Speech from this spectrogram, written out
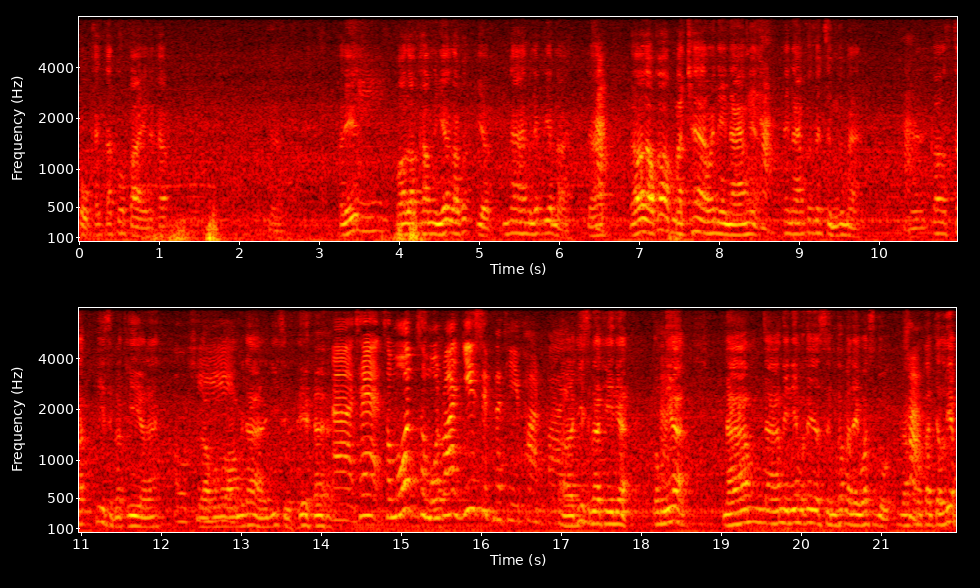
ปลูกแคคตัสทั่วไปนะครับเนี่ยอันนี้โอเคพอเราทำอย่างเงี้ยเราก็เกี่ยวหน้าให้มันเรียบๆหน่อยนะครัค่ะบแล้วเราก็มาแช่ไว้ในน้ำเนี่ยค่ะ ให้น้ำค่อยๆซึมขึ้นมาค่ะนะก็สัก 20 นาทีอะนะโอเคเราคงรอไม่ได้นะ20นาทีอ่าแช่สมมติสมมติว่า 20 นาทีผ่านไป เอ่อ20 นาทีเนี่ยตรงเนี้ยน้ำน้ำในเนี้ยมันก็จะซึมเข้ามาในวัสดุแล้วค่ะ มันก็จะเรียบ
